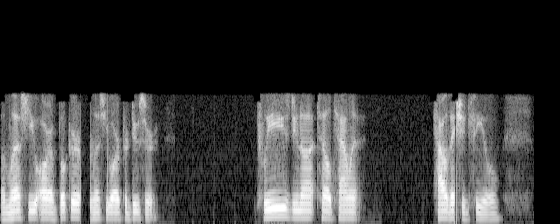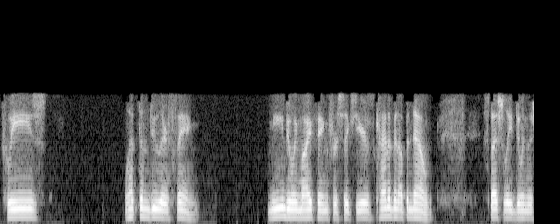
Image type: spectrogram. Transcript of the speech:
unless you are a booker, unless you are a producer, please do not tell talent how they should feel. Please let them do their thing. Me doing my thing for six years kind of been up and down, especially doing this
